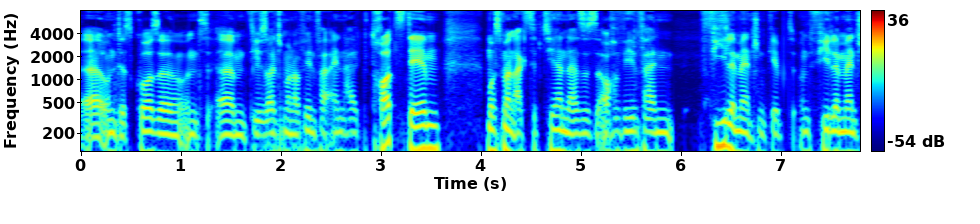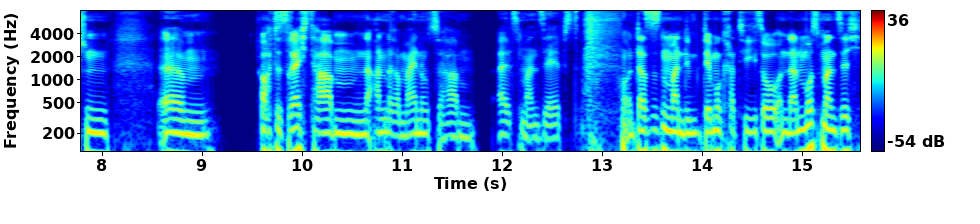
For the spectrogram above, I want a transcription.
äh, und Diskurse und ähm, die sollte man auf jeden Fall einhalten. Trotzdem muss man akzeptieren, dass es auch auf jeden Fall viele Menschen gibt und viele Menschen ähm, auch das Recht haben, eine andere Meinung zu haben als man selbst. Und das ist nun mal die Demokratie so. Und dann muss man sich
